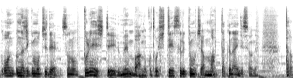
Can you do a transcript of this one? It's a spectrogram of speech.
く同じ気持ちで、そのプレイしているメンバーのことを否定する気持ちは全くないんですよね。ただ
